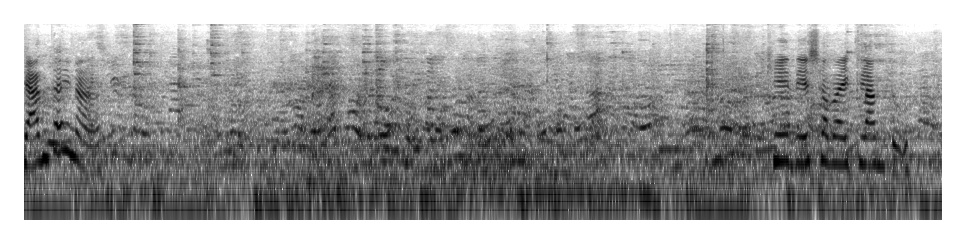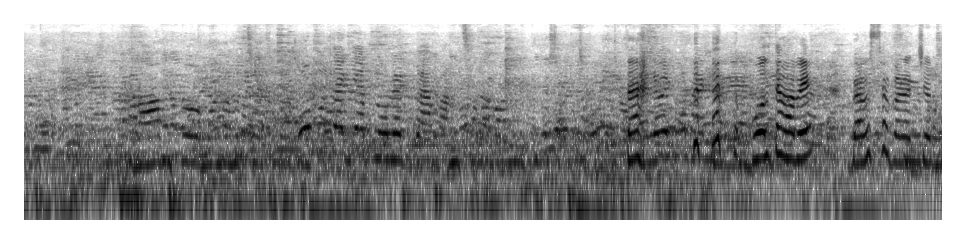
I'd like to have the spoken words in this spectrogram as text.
জানতাই না। খেয়ে দিয়ে সবাই ক্লান্ত। নাম তো মনে বলতে হবে ব্যবস্থা করার জন্য।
